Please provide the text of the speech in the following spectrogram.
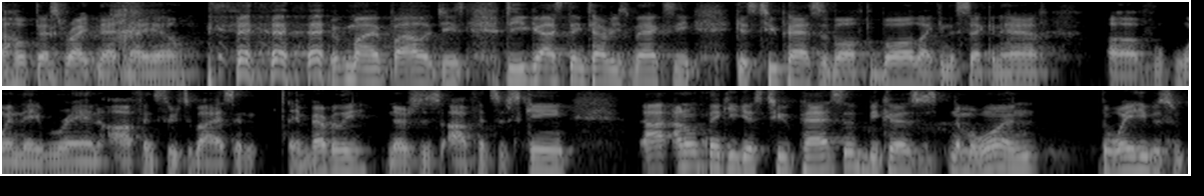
I hope that's right, Nat Niel. My apologies. Do you guys think Tyrese Maxey gets two passes off the ball, like in the second half of when they ran offense through Tobias and, and Beverley, Nurse's offensive scheme? I, I don't think he gets too passive because number one, the way he was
